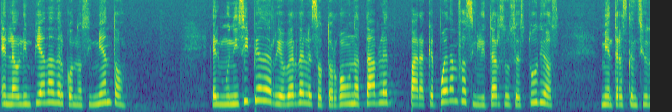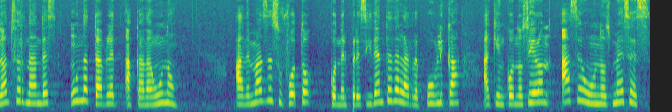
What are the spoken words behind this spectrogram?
en la Olimpiada del Conocimiento el municipio de Río Verde les otorgó una tablet para que puedan facilitar sus estudios, mientras que en Ciudad Fernández una tablet a cada uno, además de su foto con el presidente de la República, a quien conocieron hace unos meses.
